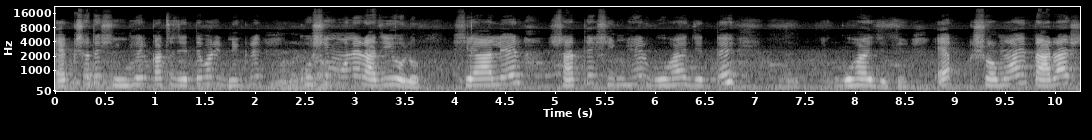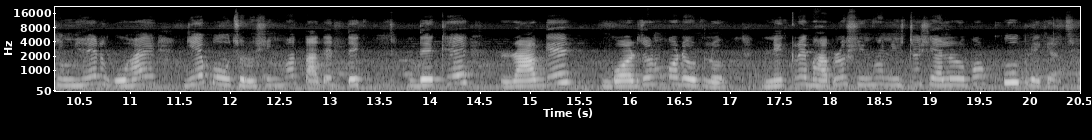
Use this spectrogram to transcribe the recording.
একসাথে সিংহের কাছে যেতে পারি? নেকড়ে খুশি মনে রাজি হলো। শেয়ালের সাথে সিংহের গুহায় যেতে গুহায় যেতে। এক সময় তারা সিংহের গুহায় গিয়ে পৌঁছলো। সিংহ তাদের দেখ- দেখে রাগে গর্জন করে উঠল। নেকড়ে ভাবলো, সিংহ নিশ্চয় শিয়ালের ওপর খুব রেগে আছে।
